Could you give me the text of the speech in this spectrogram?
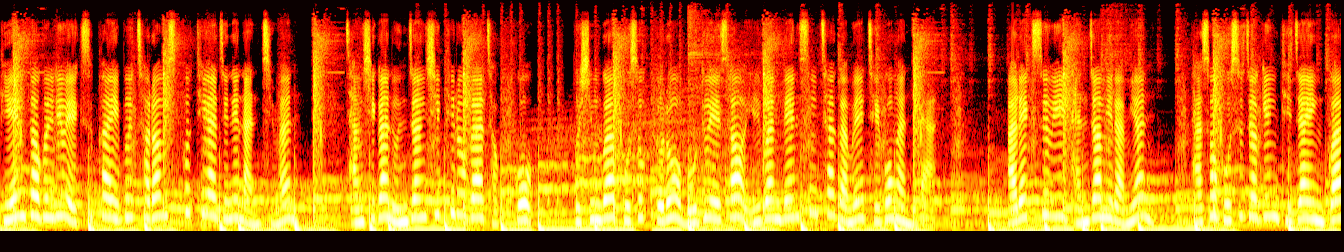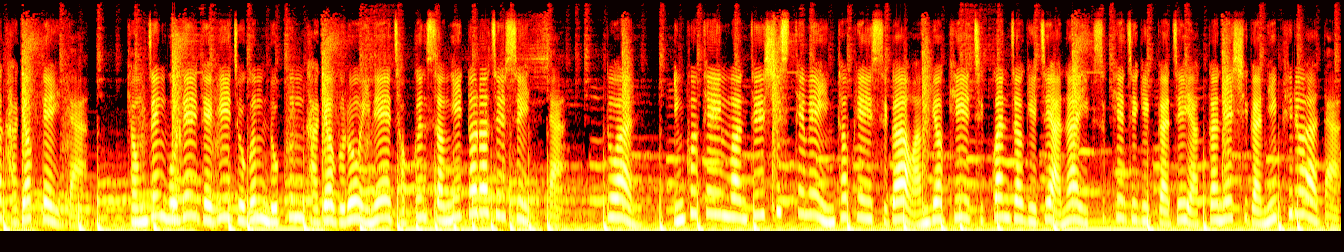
BMW X5처럼 스포티하지는 않지만 장시간 운전 시 피로가 적고 도심과 고속도로 모두에서 일관된 승차감을 제공한다. RX의 단점이라면 다소 보수적인 디자인과 가격대이다. 경쟁 모델 대비 조금 높은 가격으로 인해 접근성이 떨어질 수 있다. 또한 인포테인먼트 시스템의 인터페이스가 완벽히 직관적이지 않아 익숙해지기까지 약간의 시간이 필요하다.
